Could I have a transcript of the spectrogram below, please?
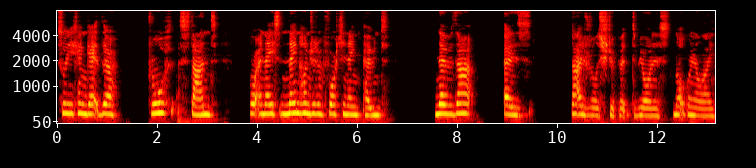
So you can get their Pro stand for a nice £949 now that is that is really stupid to be honest, not to lie.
